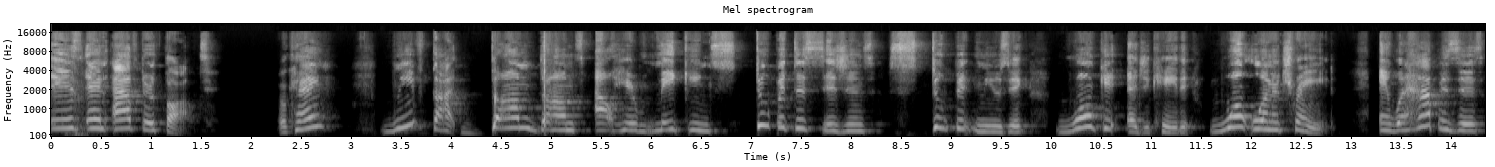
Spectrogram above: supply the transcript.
is an afterthought. Okay. We've got dumb dumbs out here making stupid decisions, stupid music, won't get educated, won't learn a trade. And what happens is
